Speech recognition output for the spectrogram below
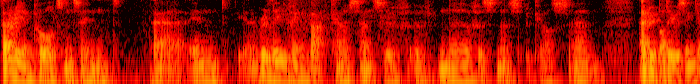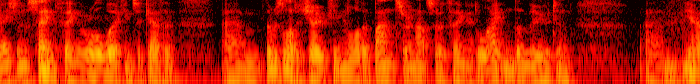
very important in uh, in you know, relieving that kind of sense of, of nervousness because um, everybody was engaged in the same thing. We were all working together. Um, there was a lot of joking and a lot of banter and that sort of thing. It lightened the mood and um, yeah,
